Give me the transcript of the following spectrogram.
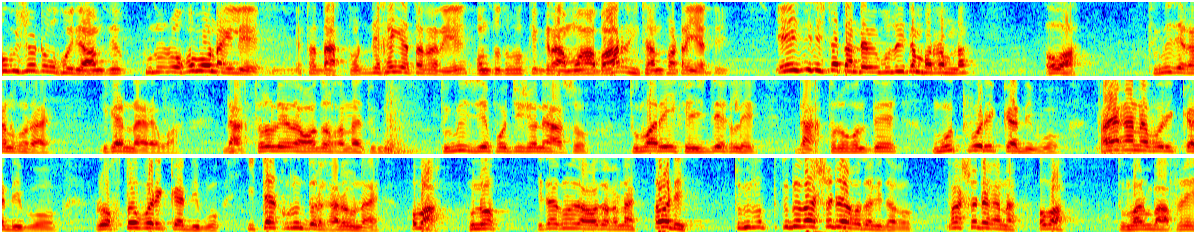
ও বিষয়টাও কইরাম যে কোনো রকমও নাইলে একটা ডাক্তার দেখাইয়া তারা রে অন্তত পক্ষে গ্রামও আবার রিটার্ন পাঠাইয়া দেয়। এই জিনিসটা তান্ডে আমি বুঝাইতাম পারলাম না। ও তুমি যেখান করায়। ইখান নাই রে বা ডাক্তারও লিয়ে যাওয়া দরকার নাই তুমি। তুমি যে পজিশনে আসো তোমার এই ফেস দেখলে ডাক্তার বলতে মুখ পরীক্ষা দিব, পায়খানা পরীক্ষা দিব রক্ত পরীক্ষা দিব, ইটা কোনো দরকারও নাই। ও বা শুনো ইটার কোনো যাওয়া দরকার নাই। ও দি, তুমি তুমি পাঁচশো টাকা কথা কি থাকো পাঁচশো টাকা না ও বা তোমার বাপরে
